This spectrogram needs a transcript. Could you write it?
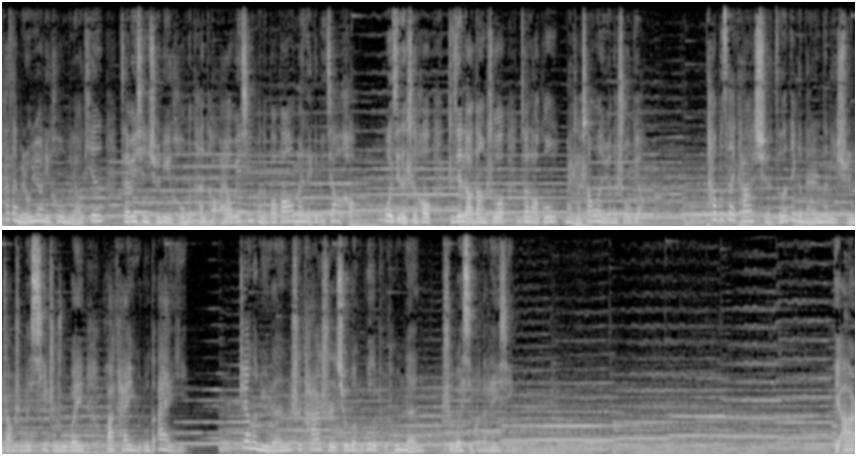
他在美容院里和我们聊天，在微信群里和我们探讨 LV 新款的包包买哪个比较好。过节的时候，直截了当说叫老公买上上万元的手表。他不在他选择的那个男人那里寻找什么细致入微、花开雨露的爱意。这样的女人是踏实却稳固的普通人，是我喜欢的类型。第二，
